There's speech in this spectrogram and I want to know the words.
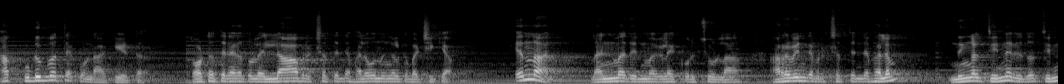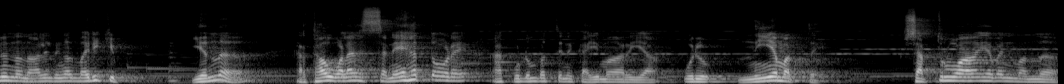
ആ കുടുംബത്തെ കൊണ്ടാക്കിയിട്ട് തോട്ടത്തിനകത്തുള്ള എല്ലാ വൃക്ഷത്തിന്റെ ഫലവും നിങ്ങൾക്ക് ഭക്ഷിക്കാം. എന്നാൽ നന്മ തിന്മകളെക്കുറിച്ചുള്ള അറിവിന്റെ വൃക്ഷത്തിന്റെ ഫലം നിങ്ങൾ തിന്നരുത് തിന്നുന്ന നാളിൽ നിങ്ങൾ മരിക്കും എന്ന് കർത്താവ് വളരെ സ്നേഹത്തോടെ ആ കുടുംബത്തിന് കൈമാറിയ ഒരു നിയമത്തെ ശത്രുവായവൻ വന്ന്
